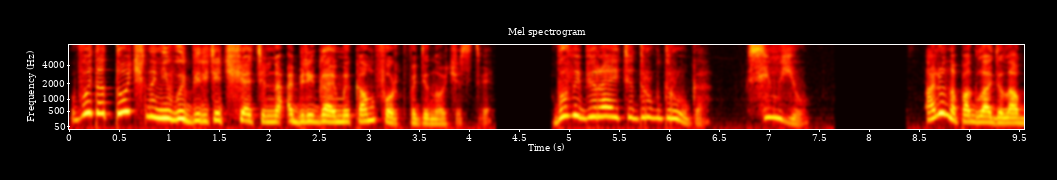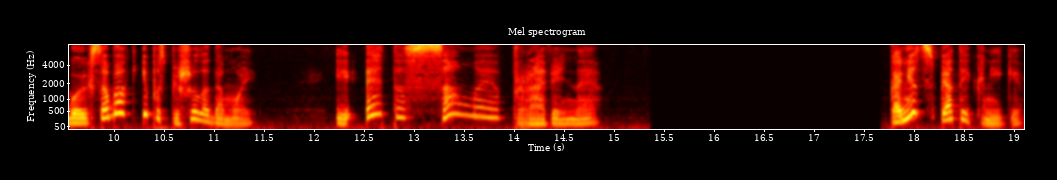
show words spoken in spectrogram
Вы-то точно не выберете тщательно оберегаемый комфорт в одиночестве. Вы выбираете друг друга, семью. Алена погладила обоих собак и поспешила домой. И это самое правильное. Конец пятой книги.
